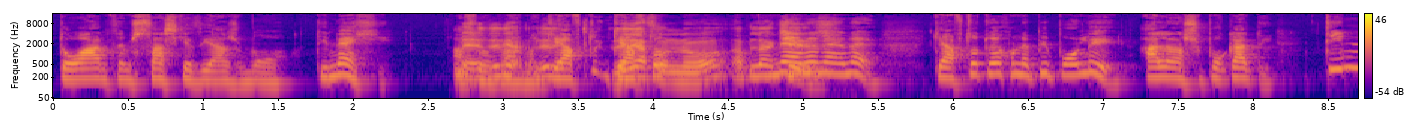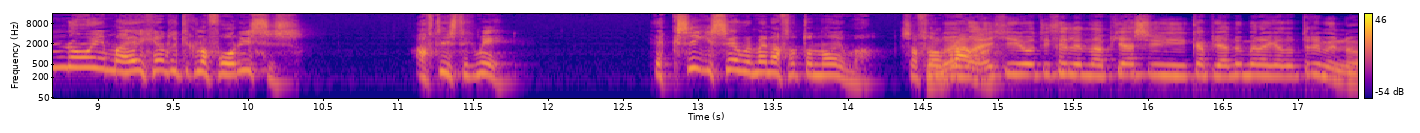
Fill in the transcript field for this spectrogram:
το Anthem στα σχεδιασμό. Την έχει. Ναι, αυτό δεν, δεν, και αυτό, δεν διαφωνώ, απλά ναι, ναι, ναι, ναι. Και αυτό το έχουν πει πολλοί. Αλλά να σου πω κάτι. Τι νόημα έχει να το κυκλοφορήσεις αυτή τη στιγμή; Εξήγησέ με εμένα αυτό το νόημα. Σε αυτό το, το νόημα έχει ότι θέλει να πιάσει κάποια νούμερα για το τρίμηνο.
